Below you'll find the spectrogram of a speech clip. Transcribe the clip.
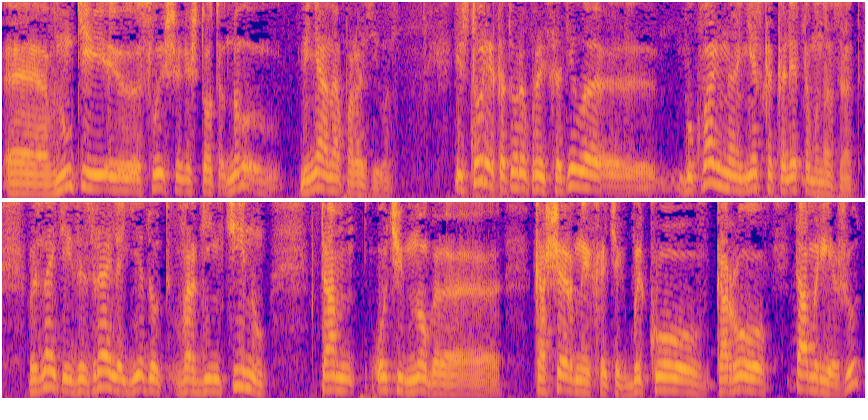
э, внуки э, слышали что-то, но меня она поразила. История, которая происходила э, буквально несколько лет тому назад. Вы знаете, из Израиля едут в Аргентину там очень много э, кошерных этих быков, коров, там режут,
